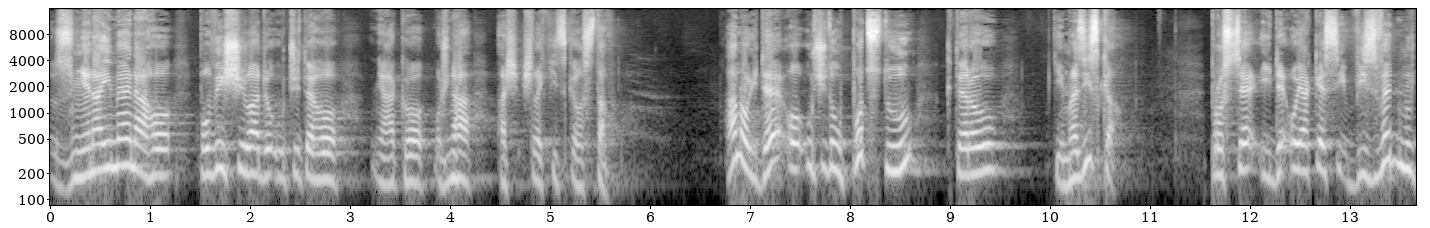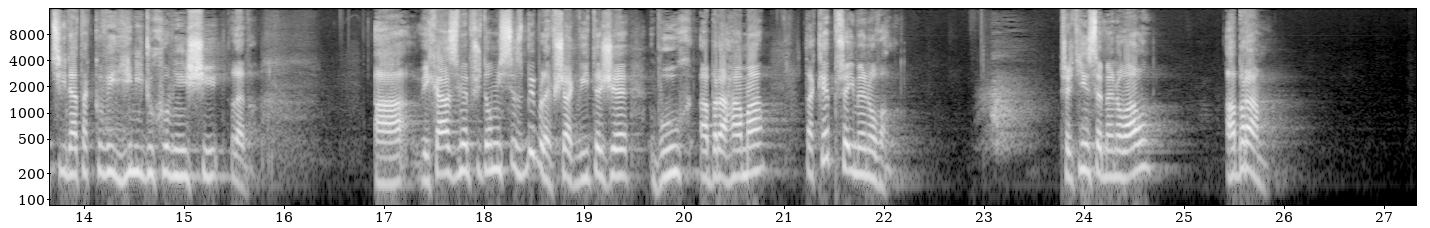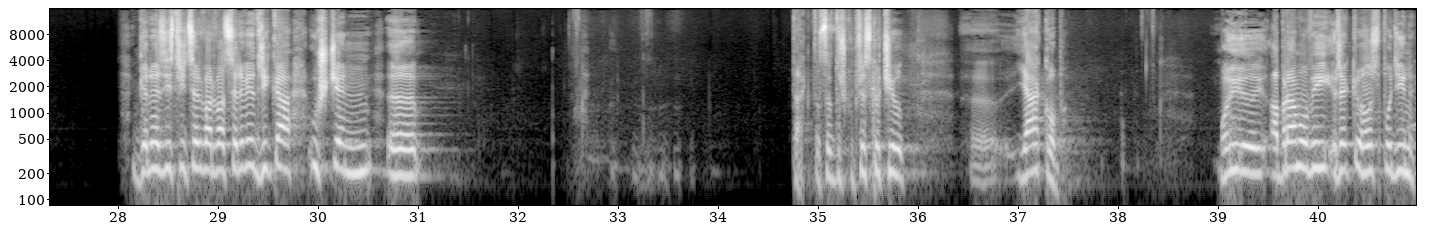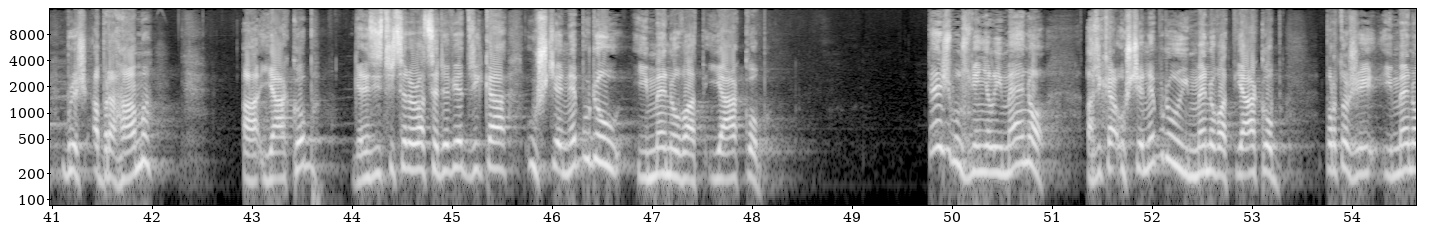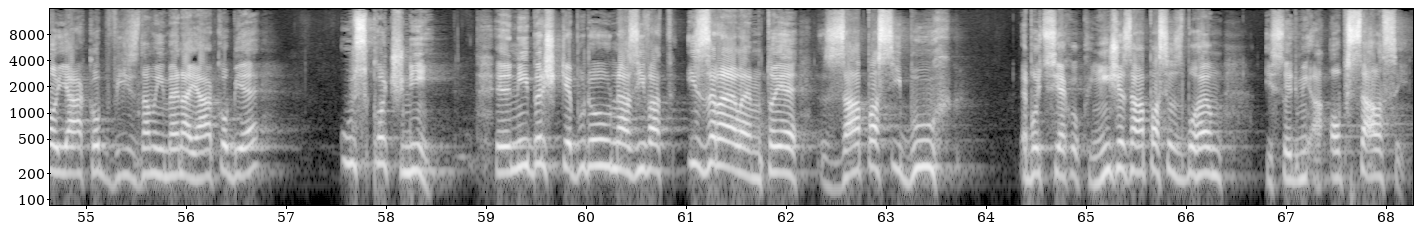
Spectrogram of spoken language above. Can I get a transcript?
změna jména ho povyšila do určitého nějakého možná až šlechtického stavu. Ano, jde o určitou poctu, kterou tímhle získal. Prostě jde o jakési vyzvednutí na takový jiný duchovnější level. A vycházíme při tom místě z Bible. Však víte, že Bůh Abrahama také přejmenoval. Předtím se jmenoval Abram. Genesis 32.29 říká, už tě... Uh, tak, to jsem trošku přeskočil. Uh, Jákob. Můj Abramovi řekl hospodin, budeš Abraham a Jákob, Genesis 32.29 říká, už tě nebudou jmenovat Jákob. Tež mu změnil jméno a říká, už tě nebudou jmenovat Jákob, protože jméno Jákob, význam jména Jákob je úskočný. Nýbrž tě budou nazývat Izraelem, to je zápasí Bůh, neboť si jako kníže zápasil s Bohem i s lidmi a obsál si.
